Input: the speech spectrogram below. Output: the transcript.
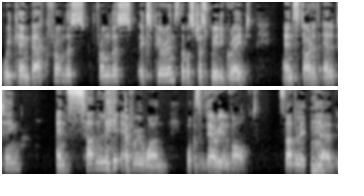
we came back from this from this experience that was just really great and started editing and suddenly everyone was very involved suddenly we mm-hmm. had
